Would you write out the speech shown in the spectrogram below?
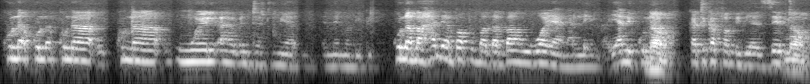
kuna kuna kuna kuna mwel, uh, nitatumia neno lipi kuna mahali ambapo madhabahu huwa yanalenga. Yaani kuna Naam. katika familia zetu naam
